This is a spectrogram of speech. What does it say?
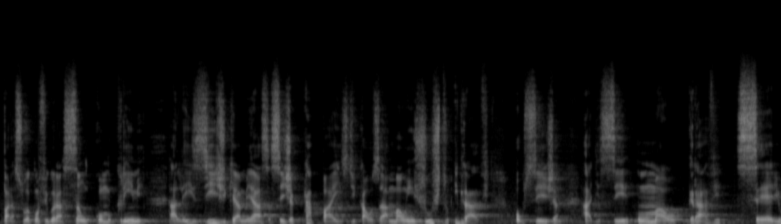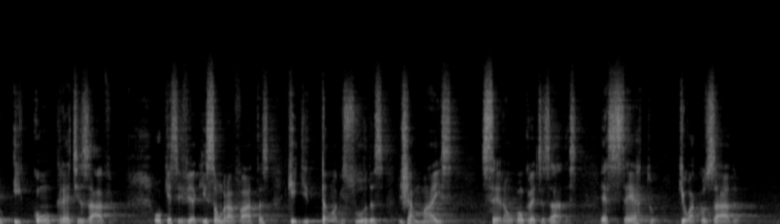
Para sua configuração como crime, a lei exige que a ameaça seja capaz de causar mal injusto e grave, ou seja, há de ser um mal grave, sério e concretizável. O que se vê aqui são bravatas que, de tão absurdas, jamais serão concretizadas. É certo que o acusado,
